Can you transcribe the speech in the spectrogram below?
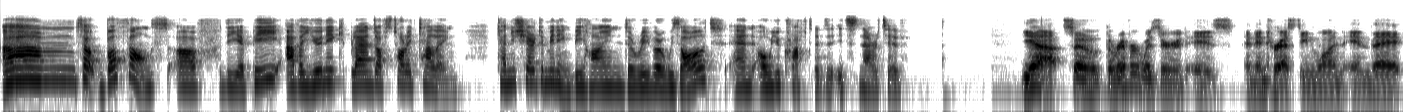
Um, so both songs of the EP have a unique blend of storytelling can you share the meaning behind the river wizard and how you crafted its narrative? Yeah, so the River Wizard is an interesting one in that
